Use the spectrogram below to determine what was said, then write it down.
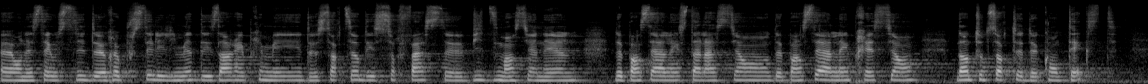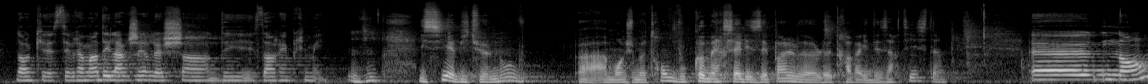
Euh, on essaie aussi de repousser les limites des arts imprimés, de sortir des surfaces euh, bidimensionnelles, de penser à l'installation, de penser à l'impression dans toutes sortes de contextes. Donc, euh, c'est vraiment d'élargir le champ des arts imprimés. Mhm. Ici, habituellement, vous- à moins que je me trompe, vous commercialisez pas le, le travail des artistes? Non.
